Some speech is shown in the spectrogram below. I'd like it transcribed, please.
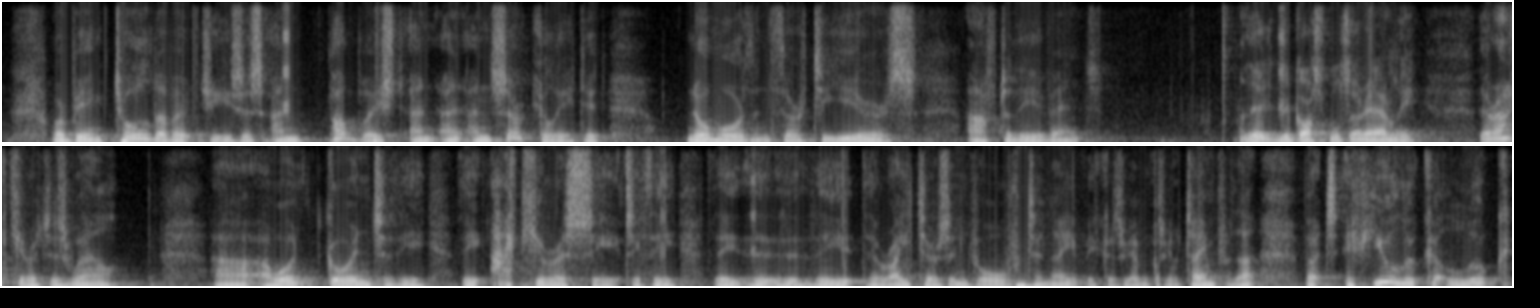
were being told about Jesus and published and, and, and, circulated no more than 30 years after the event. The, the Gospels are early, they're accurate as well. Uh, I won't go into the, the accuracy of the, the, the, the, the writers involved tonight because we haven't got time for that. But if you look at Luke,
